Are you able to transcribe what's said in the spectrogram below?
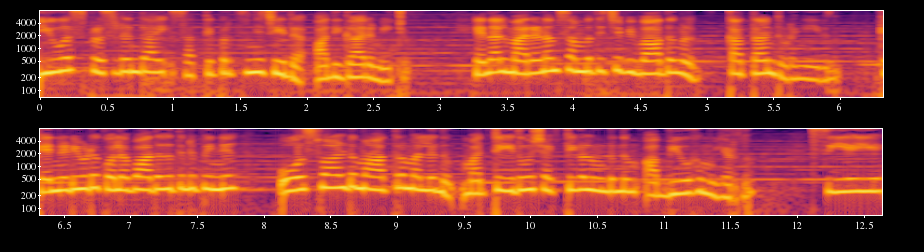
U S പ്രസിഡന്റായി സത്യപ്രതിജ്ഞ ചെയ്ത് അധികാരമേറ്റു. എന്നാൽ മരണം സംബന്ധിച്ച വിവാദങ്ങളും കത്താൻ തുടങ്ങിയിരുന്നു. കെന്നഡിയുടെ കൊലപാതകത്തിന് പിന്നിൽ ഓസ്വാൾഡ് മാത്രമല്ലെന്നും മറ്റേതോ ശക്തികളുണ്ടെന്നും അഭ്യൂഹമുയർന്നു. C I A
